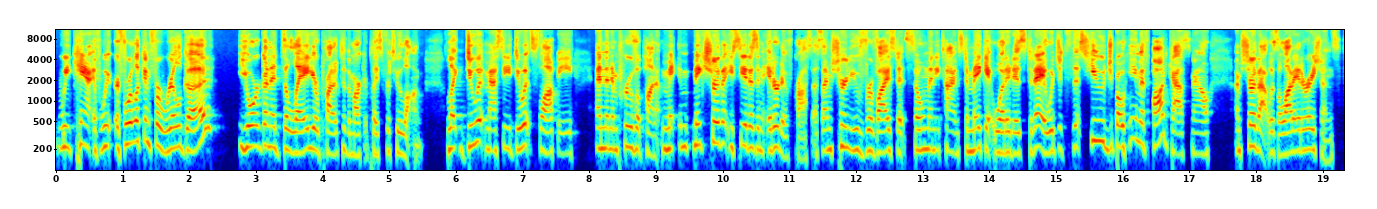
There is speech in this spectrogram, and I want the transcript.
we can't, if we, if we're looking for real good, you're going to delay your product to the marketplace for too long. Like do it messy, do it sloppy, and then improve upon it. Ma- make sure that you see it as an iterative process. I'm sure you've revised it so many times to make it what it is today, which it's this huge behemoth podcast now. I'm sure that was a lot of iterations.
